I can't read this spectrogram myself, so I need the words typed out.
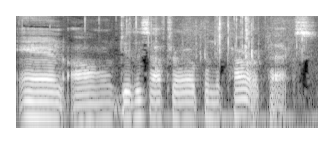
And I'll do this after I open the power packs.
